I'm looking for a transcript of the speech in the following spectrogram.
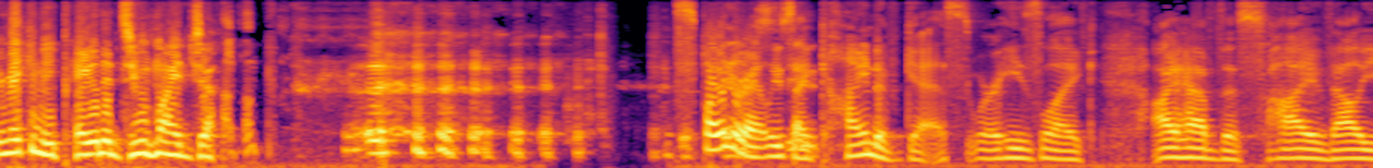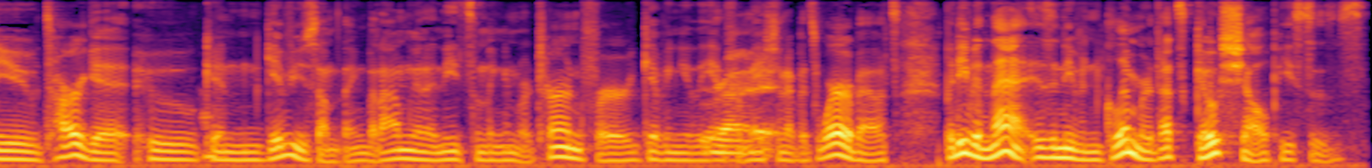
You're making me pay to do my job. Spider, at least I kind of guess, where he's like, I have this high value target who can give you something, but I'm going to need something in return for giving you the Right. information of its whereabouts. But even that isn't even Glimmer. That's ghost shell pieces.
